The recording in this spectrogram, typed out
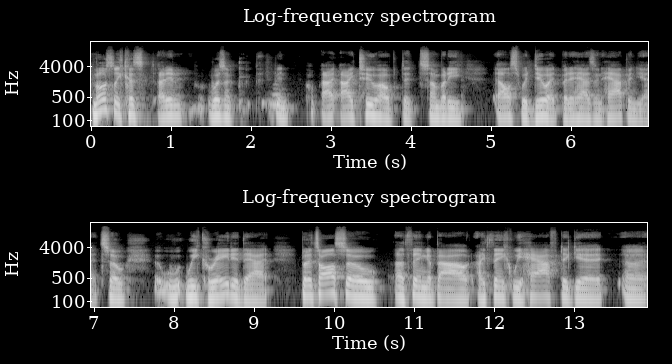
Mostly because I didn't wasn't been, I, I too hoped that somebody else would do it, but it hasn't happened yet. So w- we created that. but it's also a thing about I think we have to get. Uh,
